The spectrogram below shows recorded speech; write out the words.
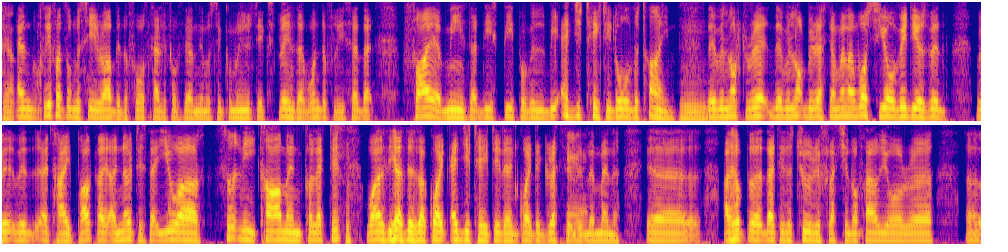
yeah. And Khalifatul Masih Rabi, the fourth caliph of the Muslim community, explains that wonderfully. He said that fire means that these people will be agitated all the time. Mm. They will not. Re- they will not be resting. And when I watch your videos with, with, with at Hyde Park, I, I noticed that you are certainly calm and collected, while the others are quite agitated and quite aggressive in their manner. Uh, I hope uh, that is a true reflection of how your uh, uh,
